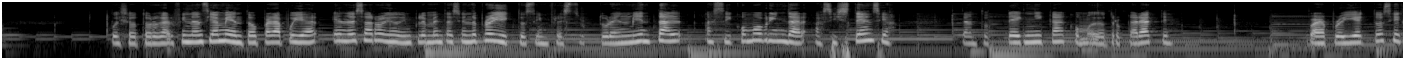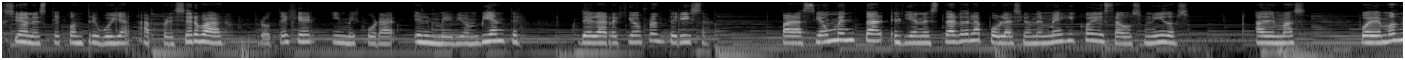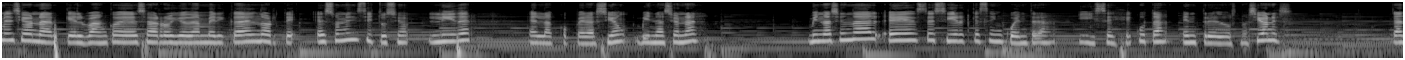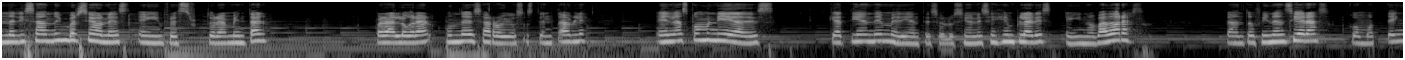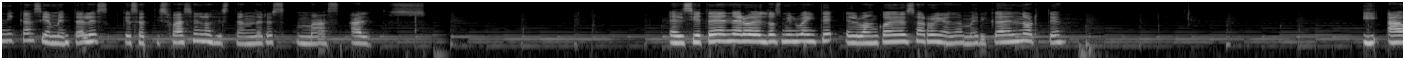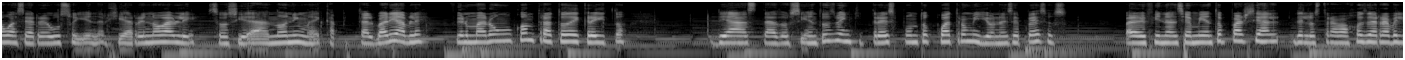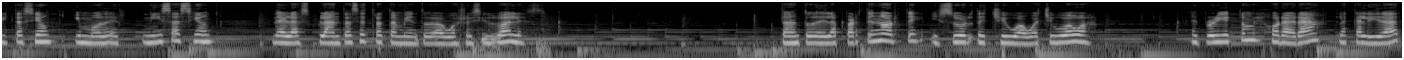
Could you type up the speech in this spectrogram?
Pues otorgar financiamiento para apoyar el desarrollo de implementación de proyectos de infraestructura ambiental, así como brindar asistencia, tanto técnica como de otro carácter, para proyectos y acciones que contribuyan a preservar, proteger y mejorar el medio ambiente de la región fronteriza, para así aumentar el bienestar de la población de México y Estados Unidos. Además, Podemos mencionar que el Banco de Desarrollo de América del Norte es una institución líder en la cooperación binacional. Binacional es decir que se encuentra y se ejecuta entre dos naciones, canalizando inversiones en infraestructura ambiental para lograr un desarrollo sustentable en las comunidades que atienden mediante soluciones ejemplares e innovadoras, tanto financieras como técnicas y ambientales que satisfacen los estándares más altos. El 7 de enero del 2020, el Banco de Desarrollo de América del Norte y Aguas de Reuso y Energía Renovable, Sociedad Anónima de Capital Variable, firmaron un contrato de crédito de hasta 223.4 millones de pesos para el financiamiento parcial de los trabajos de rehabilitación y modernización de las plantas de tratamiento de aguas residuales, tanto de la parte norte y sur de Chihuahua, Chihuahua. El proyecto mejorará la calidad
